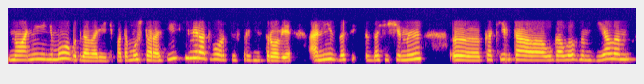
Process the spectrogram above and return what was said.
но они не могут говорить, потому что российские миротворцы в Приднестровье, они защищены э, каким-то уголовным делом,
